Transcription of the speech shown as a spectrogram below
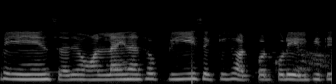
ফ্রেন্ডস যারা অনলাইন আছো? প্লিজ একটু ঝটপট করে এলপিতে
